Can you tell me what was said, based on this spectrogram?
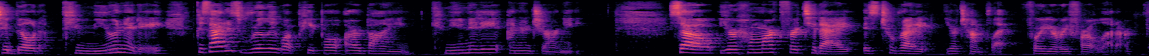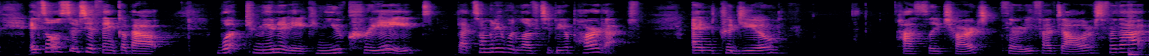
to build community because that is really what people are buying, community and a journey. So, your homework for today is to write your template for your referral letter. It's also to think about what community can you create that somebody would love to be a part of? And could you possibly charge $35 for that?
